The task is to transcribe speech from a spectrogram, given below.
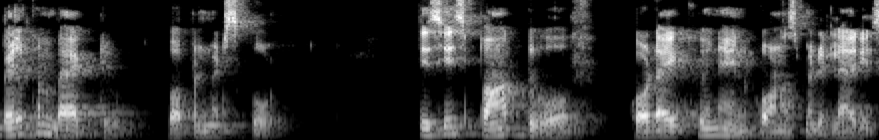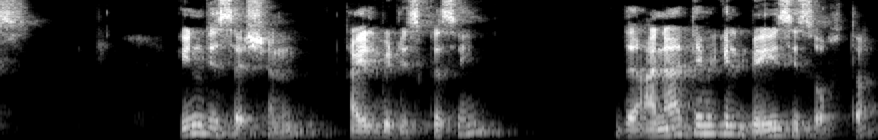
Welcome back to OpenMed School. This is part 2 of Cauda equina and Conus medullaris. In this session, I will be discussing the anatomical basis of the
